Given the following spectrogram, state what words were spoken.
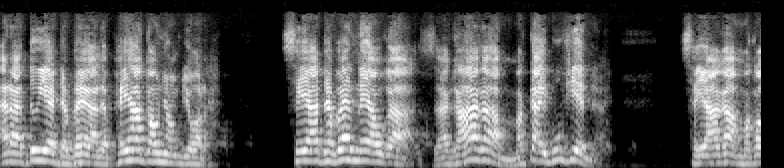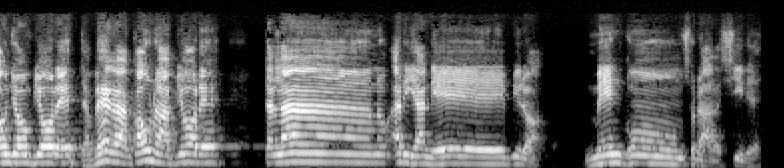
အဲ့ဒါသူ့ရဲ့တပည့်ကလည်းဖယားကောင်းချောင်းပြောတာဆရာတပည့်နှစ်ယောက်ကဇကားကမကြိုက်ဘူးဖြစ်နေတာဆရာကမကောင်းချောင်းပြောတယ်တပည့်ကကောင်းတာပြောတယ်တလန်းလုံးအဲ့ဒီကနေပြီးတော့ မင်းကွန်းဆိုတာရှိတယ်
